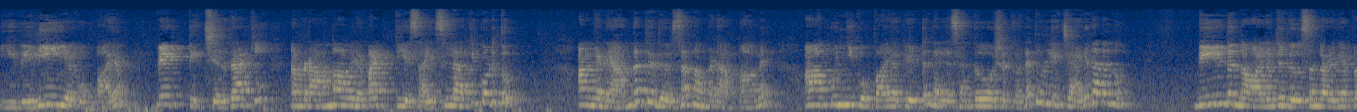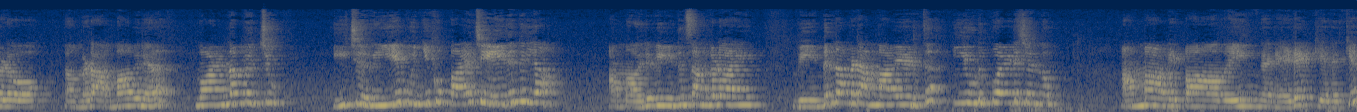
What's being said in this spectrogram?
ഈ വലിയ കുപ്പായം വെട്ടി ചെറുതാക്കി നമ്മുടെ അമ്മാവിനെ പറ്റിയ സൈസിലാക്കി കൊടുത്തു. അങ്ങനെ അന്നത്തെ ദിവസം നമ്മുടെ അമ്മാവൻ ആ കുഞ്ഞി കുപ്പായൊക്കെ ഇട്ട് നല്ല സന്തോഷത്തോടെ തുള്ളിച്ചാടി നടന്നു. വീണ്ടും നാലഞ്ച് ദിവസം കഴിഞ്ഞപ്പോഴോ നമ്മുടെ അമ്മാവിന് വണ്ണം വെച്ചു. ഈ ചെറിയ കുഞ്ഞി കുപ്പായം ചേരുന്നില്ല. അമ്മാവിന് വീണ്ടും സങ്കടമായി. വീണ്ടും നമ്മുടെ അമ്മാവിയുടെ അടുത്ത് ഈ ഉടുപ്പുമായിട്ട് ചെന്നു. അമ്മാവി പാവ ഇങ്ങനെ ഇടയ്ക്കിടയ്ക്ക്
